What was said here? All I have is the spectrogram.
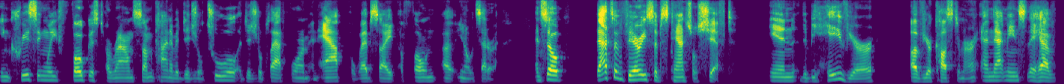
increasingly focused around some kind of a digital tool, a digital platform, an app, a website, a phone, uh, you know, et cetera. And so that's a very substantial shift in the behavior of your customer. And that means they have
